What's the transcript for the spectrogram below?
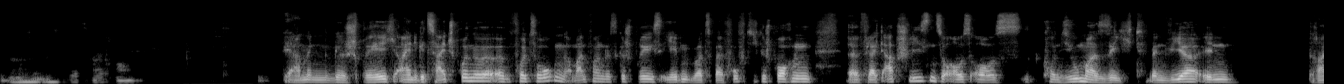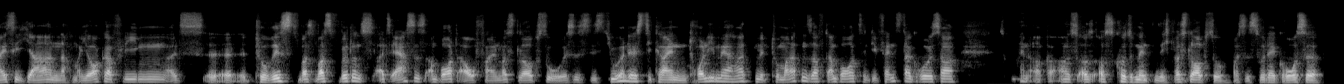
so ein bisschen der Zeitraum. Wir haben im Gespräch einige Zeitsprünge äh, vollzogen, am Anfang des Gesprächs eben über 250 gesprochen. Äh, vielleicht abschließend, so aus, aus Consumer-Sicht, wenn wir in 30 Jahren nach Mallorca fliegen als äh, Tourist, was, was wird uns als erstes an Bord auffallen? Was glaubst du? Ist es die Stewardess, die keinen Trolley mehr hat mit Tomatensaft an Bord? Sind die Fenster größer? Aus, aus, aus Konsumentensicht, was glaubst du? Was ist so der große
